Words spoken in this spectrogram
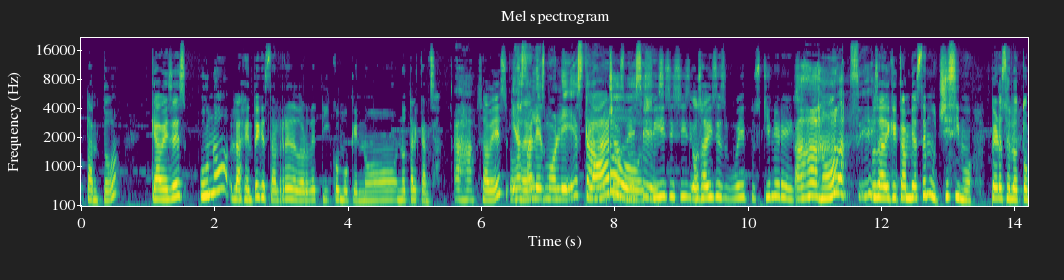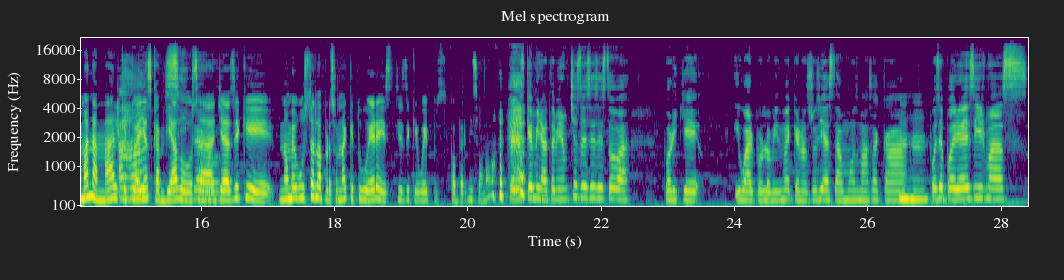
tanto, que a veces uno, la gente que está alrededor de ti como que no, no te alcanza. Ajá. ¿Sabes? y hasta les molesta claro, muchas veces. Sí, sí, sí. O sea, dices, güey, pues ¿quién eres? Ajá. ¿No? sí. O sea, de que cambiaste muchísimo, pero se lo toman a mal que tú hayas cambiado. o sea, ya es de que no me gusta la persona que tú eres. Y es de que, güey, pues con permiso, ¿no? Pero es que mira, también muchas veces esto va porque igual por lo mismo de que nosotros ya estamos más acá, pues se podría decir más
